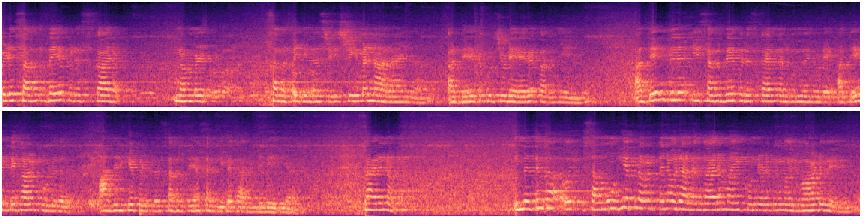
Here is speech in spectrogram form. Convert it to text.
ഇവിടെ സഹൃദയ പുരസ്കാരം നമ്മൾ സമർപ്പിക്കുന്നത് ശ്രീ ശ്രീമൻ നാരായണനാണ് അദ്ദേഹത്തെക്കുറിച്ച് ഇവിടെ ഏറെ പറഞ്ഞു കഴിഞ്ഞു. അദ്ദേഹത്തിന് ഈ സഹൃദയ പുരസ്കാരം നൽകുന്നതിലൂടെ അദ്ദേഹത്തെക്കാൾ കൂടുതൽ ആദരിക്കപ്പെടുന്നത് സഹൃദയ സംഗീതകാരന്റെ വേദിയാണ്. കാരണം ഇന്നത്തെ ഒരു സാമൂഹ്യ പ്രവർത്തനം ഒരു അലങ്കാരമായി കൊണ്ടെടുക്കുന്ന ഒരുപാട് പേരുണ്ട്.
